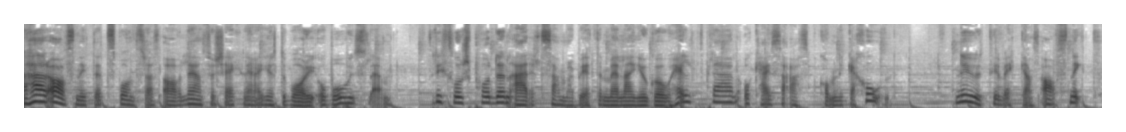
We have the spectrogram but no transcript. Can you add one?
Det här avsnittet sponsras av Länsförsäkringar Göteborg och Bohuslän. Friskvårdspodden är ett samarbete mellan YouGo Health Plan och Kajsa Asp Kommunikation. Nu till veckans avsnitt.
